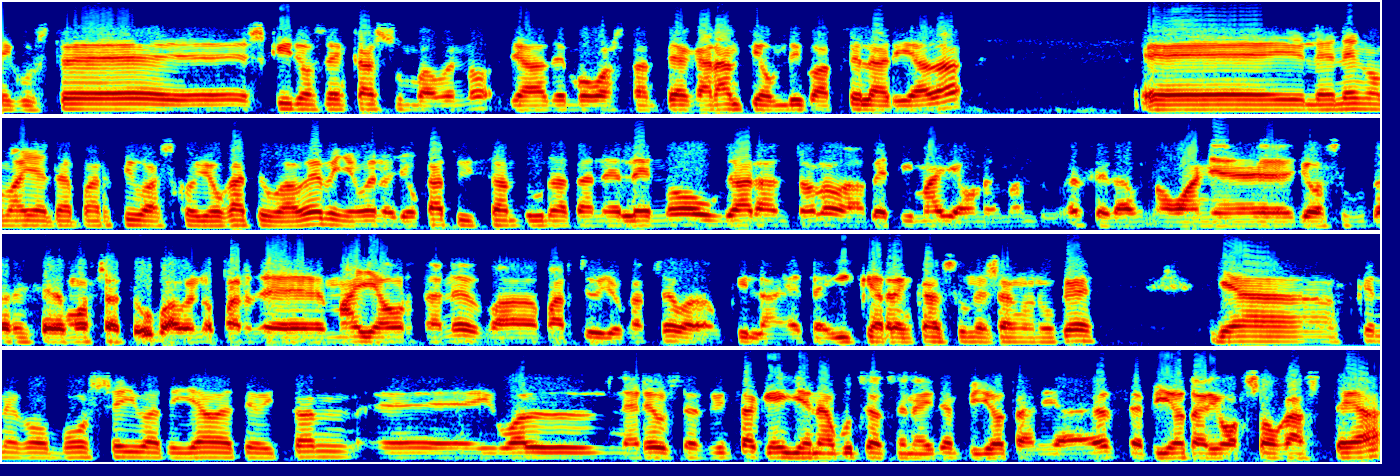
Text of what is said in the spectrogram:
nik uste e, eskirozen kasun, ba, bueno, ja demo bastantea garantia ondiko atzelaria da, e, lehenengo maila eta partiu asko jokatu gabe, baina bueno, jokatu izan du natan eleno udaran ba, beti maila hona eman du, ez, eta no, guain e, jo zekutarri zer demostratu, ba, bueno, par, e, maila hortan, eh, ba, partiu jokatzea, ba, daukila, eta ikerren kasun esango nuke, ja azkeneko bo sei bat hilabete hoitan, e, igual nere ustez bintzak gehien abutzatzen nahi den pilotaria, ez, e, pilotari oso gaztea,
